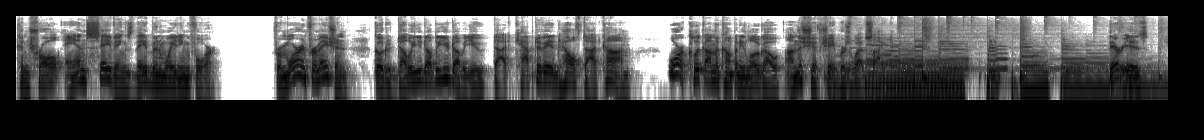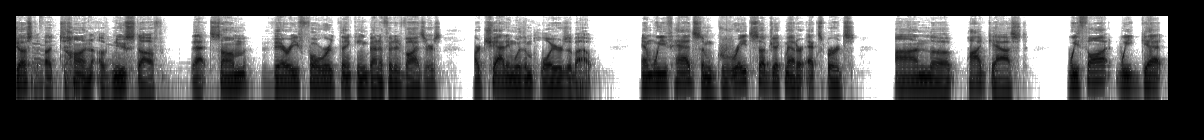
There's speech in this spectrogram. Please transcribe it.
control, and savings they've been waiting for. For more information, go to www.captivatedhealth.com or click on the company logo on the Shift Shapers website. There is just a ton of new stuff that some very forward thinking benefit advisors are chatting with employers about. And we've had some great subject matter experts on the podcast. We thought we'd get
